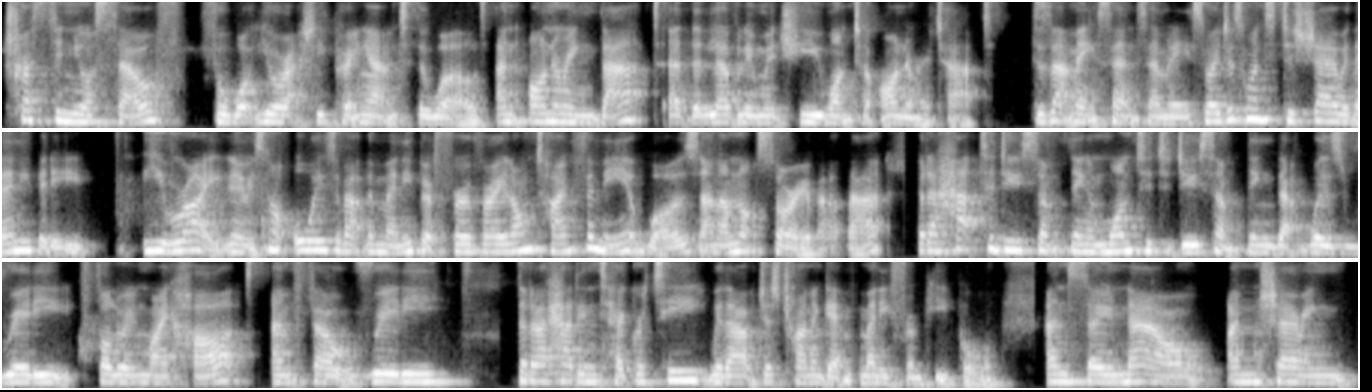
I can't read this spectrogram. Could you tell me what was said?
trust in yourself for what you're actually putting out into the world and honoring that at the level in which you want to honor it at. Does that make sense, Emily? So I just wanted to share with anybody. You're right. You know, it's not always about the money, but for a very long time for me, it was. And I'm not sorry about that. But I had to do something and wanted to do something that was really following my heart and felt really that I had integrity without just trying to get money from people. And so now I'm sharing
